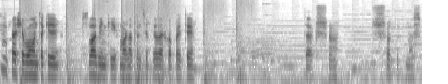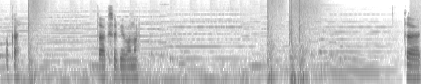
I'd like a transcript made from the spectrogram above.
Ну, перші вогонь такі слабенькі, їх можна, в принципі, легко пройти. Так що. Що тут у нас поки? Так собі воно. Так,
